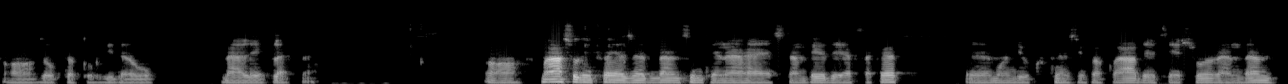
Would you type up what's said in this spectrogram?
az oktató videó mellékletnek. A második fejezetben szintén elhelyeztem PDF-eket, mondjuk kezdjük akkor ABC sorrendben,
